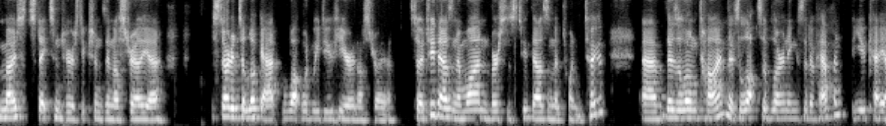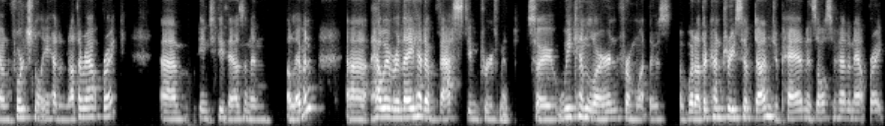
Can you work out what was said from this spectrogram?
most states and jurisdictions in Australia started to look at what would we do here in Australia. So 2001 versus 2022, um, there's a long time. There's lots of learnings that have happened. The UK unfortunately had another outbreak um, in 2011. Uh, however, they had a vast improvement. So we can learn from what those what other countries have done. Japan has also had an outbreak.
